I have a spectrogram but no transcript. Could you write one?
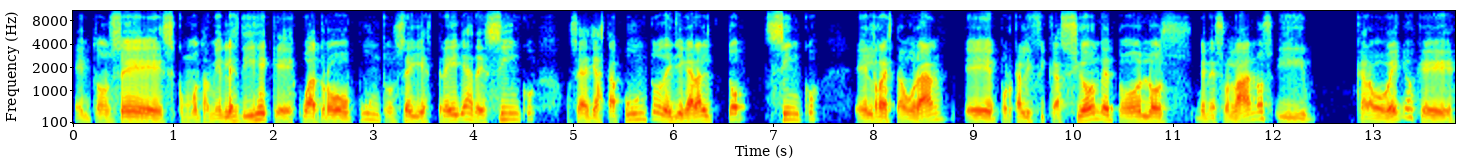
Entonces, como también les dije, que es 4.6 estrellas de 5, o sea, ya está a punto de llegar al top 5 el restaurante eh, por calificación de todos los venezolanos y carabobeños que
